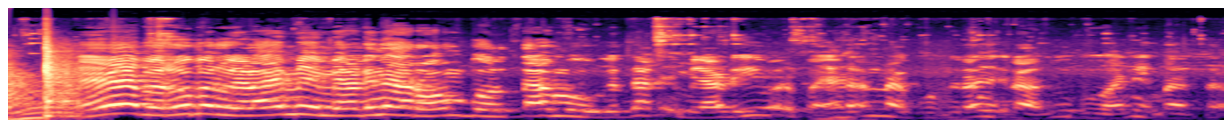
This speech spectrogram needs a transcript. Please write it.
એ બરોબર વેળાએ મેં મેળીના રોમ બોલતા ઉગતા ને મેળી હોય પહેરાના કુંદરાની રાજુ ભવાની માતા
